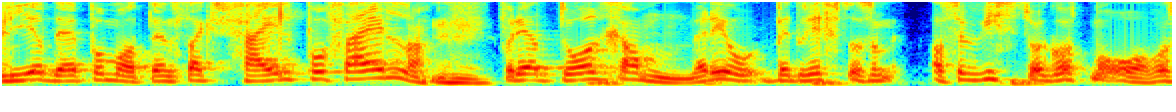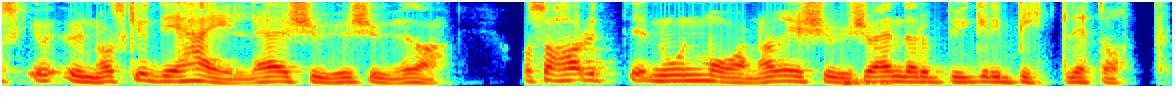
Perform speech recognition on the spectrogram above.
blir det på en måte en slags feil på feil. Da. Mm. Fordi at da rammer det jo bedrifter som altså Hvis du har gått med underskudd i hele 2020, da, og så har du noen måneder i 2021 der du bygger de bitte litt opp.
